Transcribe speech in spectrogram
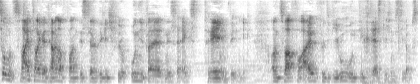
So, zwei Tage Lernaufwand ist ja wirklich für Uni-Verhältnisse extrem wenig. Und zwar vor allem für die WU und die restlichen SEOPs.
